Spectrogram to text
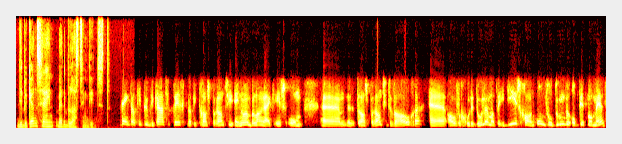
die bekend zijn bij de Belastingdienst. Ik denk dat die publicatieplicht, dat die transparantie enorm belangrijk is om uh, de transparantie te verhogen uh, over goede doelen. Want de idee is gewoon onvoldoende op dit moment.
